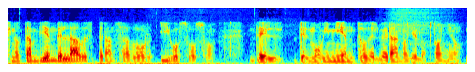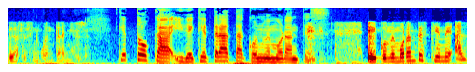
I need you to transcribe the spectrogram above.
sino también del lado esperanzador y gozoso del, del movimiento del verano y el otoño de hace 50 años. ¿Qué toca y de qué trata Conmemorantes? Eh, Conmemorantes tiene al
